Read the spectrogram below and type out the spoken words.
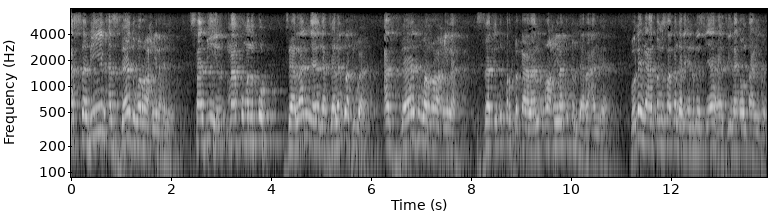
As-sabil az-zad rahilah ini. Sabil mampu menempuh jalannya. Nah, jalan itu ada dua. Az-zad rahilah. Zat itu perbekalan, rahilah itu kendaraannya. Boleh enggak antum misalkan dari Indonesia haji naik onta itu?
